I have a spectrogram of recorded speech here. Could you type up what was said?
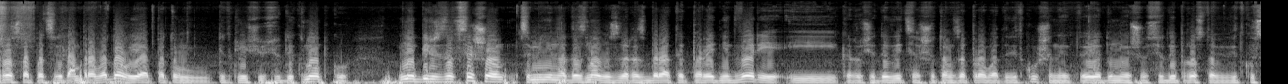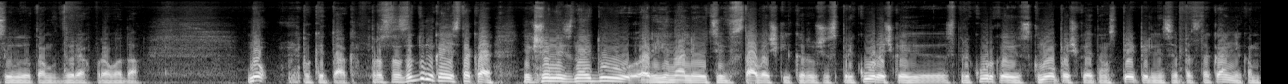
просто по цвітам проводов, я потім підключу сюди кнопку. Ну, більш за все, що це мені треба знову розбирати передні двері і коротше, дивитися, що там за провод відкушений, то я думаю, що сюди просто відкусили там в дверях провода. Поки так. Просто задумка є така. Якщо не знайду оригінальні оці вставочки, коротше, з прикурочкою, з прикуркою, з кнопочкою, там, з пепельницею, підстаканником.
